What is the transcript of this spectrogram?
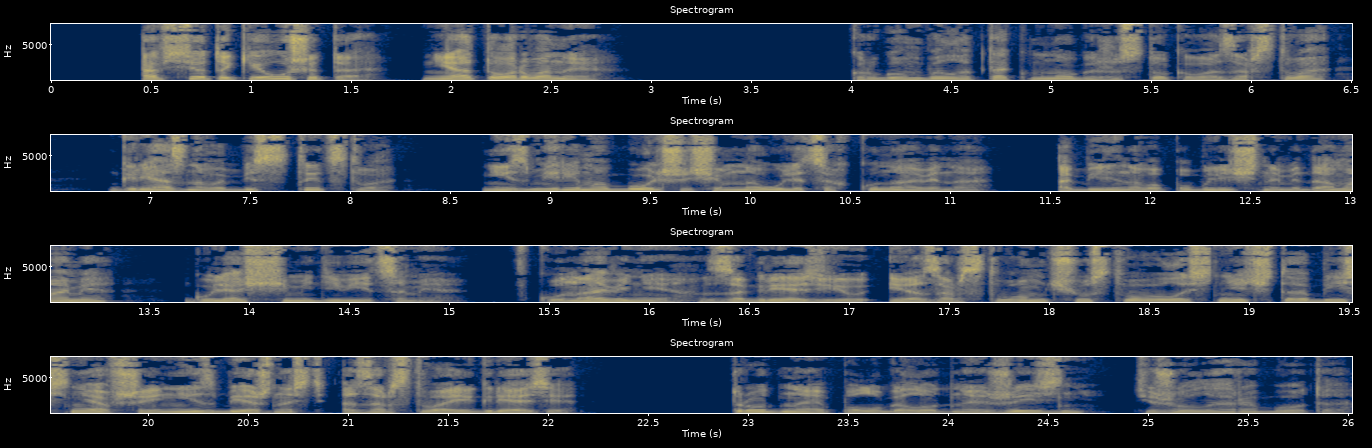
— А все-таки уши-то не оторваны. Кругом было так много жестокого озорства, грязного бесстыдства, неизмеримо больше, чем на улицах Кунавина, обильного публичными домами, гулящими девицами. Кунавине за грязью и озорством чувствовалось нечто, объяснявшее неизбежность озорства и грязи. Трудная полуголодная жизнь, тяжелая работа.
